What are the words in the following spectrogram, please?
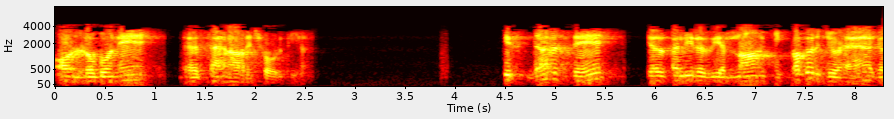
اور لوگوں نے صحرا میں چھوڑ دیا۔ اس ڈر سے حضرت علی رضی اللہ کی قبر جو ہے اگر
